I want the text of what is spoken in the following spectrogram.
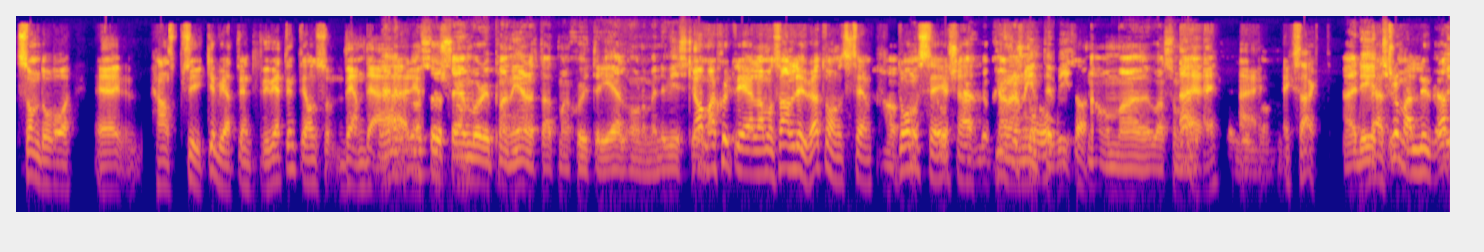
som då, eh, hans psyke vet vi inte, vi vet inte vem det är. Nej, och så sen var det planerat att man skjuter ihjäl honom, men det visste Ja, man skjuter ihjäl honom och så har han lurat honom. Sen, ja, de säger så här. Då kan han inte vittna om uh, vad som nej, Nej, exakt. Nej, det är jag tror man lurat,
